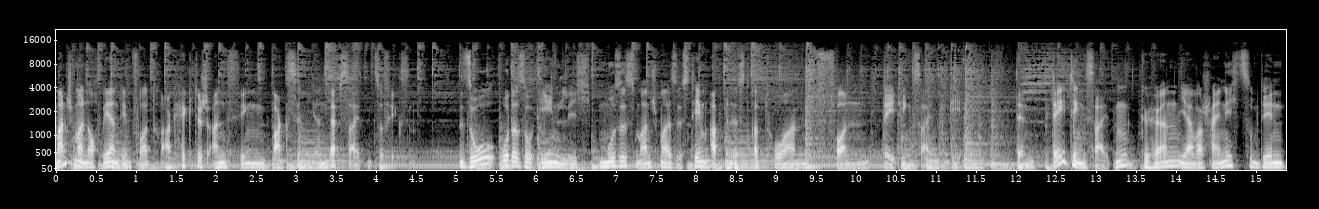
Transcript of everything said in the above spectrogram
manchmal noch während dem Vortrag hektisch anfingen, Bugs in ihren Webseiten zu fixen. So oder so ähnlich muss es manchmal Systemadministratoren von Dating-Seiten geben. Denn Dating-Seiten gehören ja wahrscheinlich zu den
